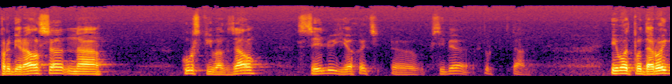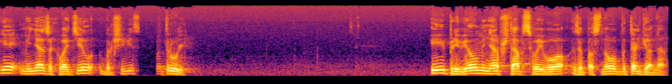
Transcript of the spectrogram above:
пробирался на Курский вокзал с целью ехать к себе в Туркестан. И вот по дороге меня захватил большевистский патруль и привел меня в штаб своего запасного батальона.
